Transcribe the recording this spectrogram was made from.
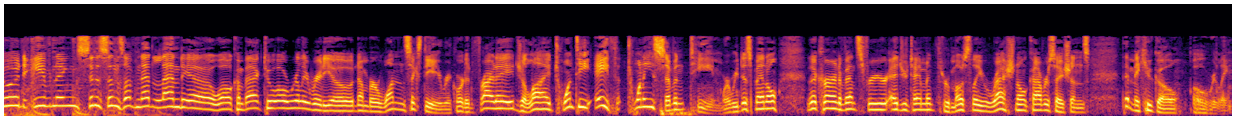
Good evening, citizens of Netlandia. Welcome back to O'Reilly Radio number 160, recorded Friday, July 28th, 2017, where we dismantle the current events for your edutainment through mostly rational conversations that make you go, oh, really.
